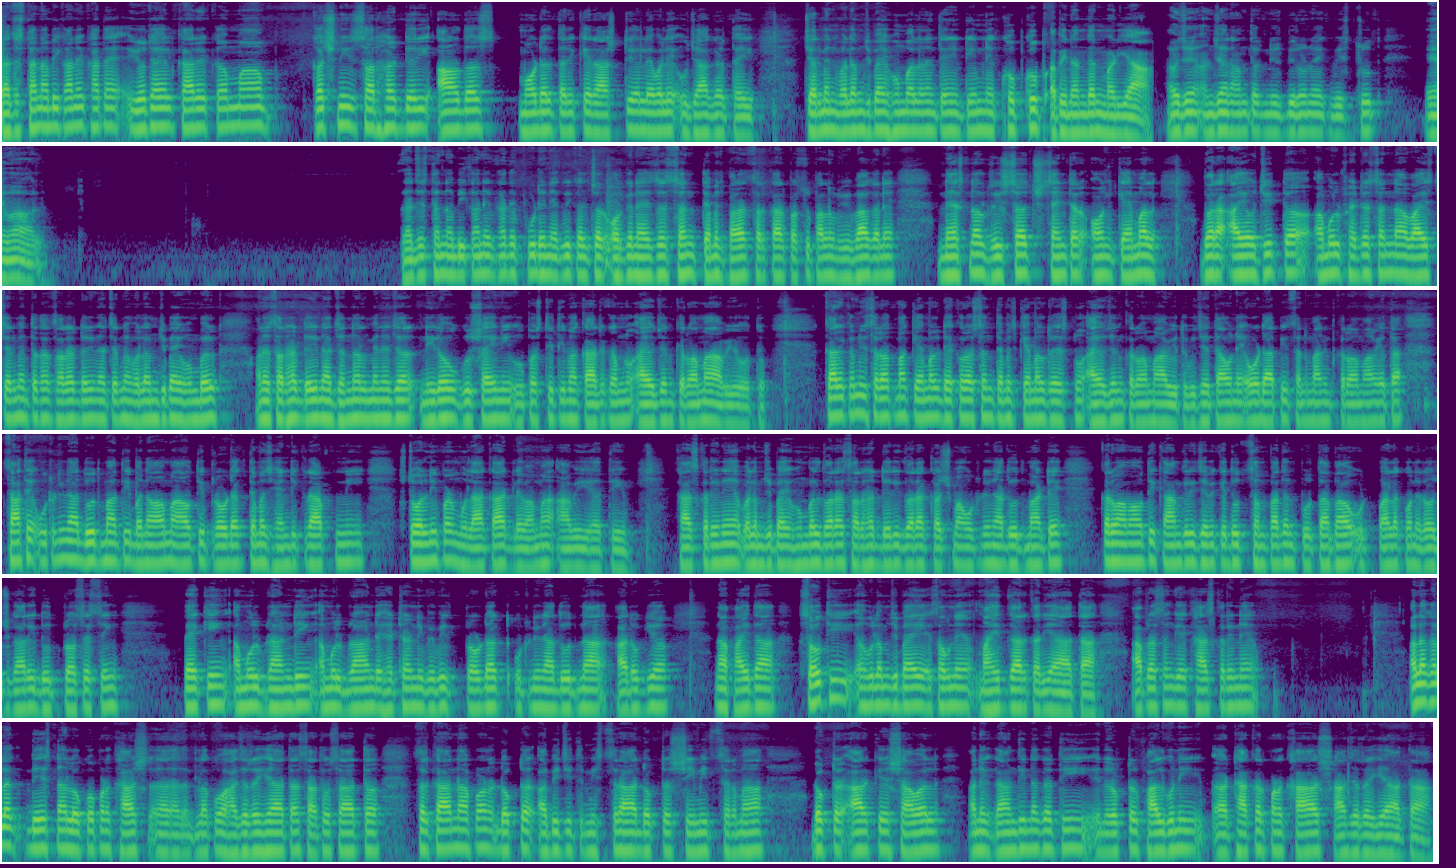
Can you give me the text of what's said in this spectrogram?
રાજસ્થાનના બિકાનેર ખાતે યોજાયેલ કાર્યક્રમમાં કચ્છની સરહદ ડેરી આદર્શ મોડલ તરીકે રાષ્ટ્રીય લેવલે ઉજાગર થઈ ચેરમેન વલમજીભાઈ હુંબલ અને તેની ટીમને ખૂબ ખૂબ અભિનંદન મળ્યા હવે જોઈએ અંજાર આમતક ન્યૂઝ બ્યુરોનો એક વિસ્તૃત અહેવાલ રાજસ્થાનના બિકાનેર ખાતે ફૂડ એન્ડ એગ્રીકલ્ચર ઓર્ગેનાઇઝેશન તેમજ ભારત સરકાર પશુપાલન વિભાગ અને national research centre on camel દ્વારા આયોજિત અમૂલ ફેડરેશનના વાઇસ ચેરમેન તથા સરહદ ડેરીના ચેરમેન વલમજીભાઈ હુંબલ અને સરહદ ડેરીના જનરલ મેનેજર નીરવ ગુસાઈની ઉપસ્થિતિમાં કાર્યક્રમનું આયોજન કરવામાં આવ્યું હતું. કાર્યક્રમની શરૂઆતમાં કેમલ ડેકોરેશન તેમજ કેમલ રેસનું આયોજન કરવામાં આવ્યું હતું. વિજેતાઓને એવોર્ડ આપી સન્માનિત કરવામાં આવ્યા હતા. સાથે ઊંટડીના દૂધમાંથી બનાવવામાં આવતી પ્રોડક્ટ તેમજ હેન્ડીક્રાફ્ટની સ્ટોલની પણ મુલાકાત લેવામાં આવી હતી. ખાસ કરીને વલમજીભાઈ હુંબલ દ્વારા સરહદ ડેરી દ્વારા કચ્છમાં ઊંટણીના દૂધ માટે કરવામાં આવતી કામગીરી જેવી કે દૂધ સંપાદન, પૂરતા ભાવ ઉત્પાદકોને રોજગારી, દૂધ processing, packing, Amul branding, Amul brand હેઠળની વિવિધ પ્રોડક્ટ ઊંટણીના દૂધના આરોગ્યના ફાયદા. સૌથી હુલમજીભાઈએ સૌને માહિતગાર કર્યા હતા. આ પ્રસંગે ખાસ કરીને અલગ અલગ દેશના લોકો પણ ખાસ લોકો હાજર રહ્યા હતા. સાથોસાથ સરકારના પણ ડૉક્ટર અભિજીત મિશ્રા, ડૉક્ટર સીમિત શર્મા, ડૉક્ટર આર કે શાવલ અને ગાંધીનગરથી ડૉક્ટર ફાલ્ગુની ઠાકર પણ ખાસ હાજર રહ્યા હતા.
